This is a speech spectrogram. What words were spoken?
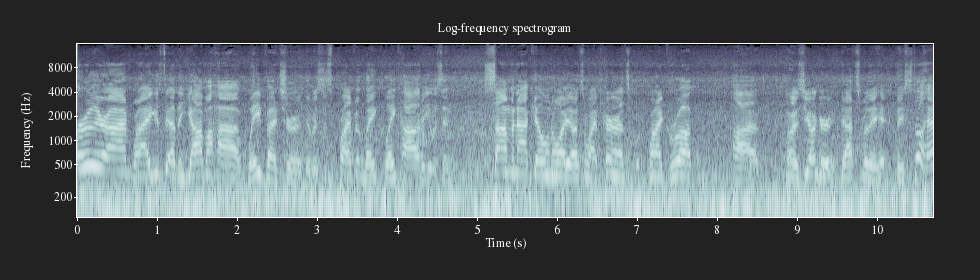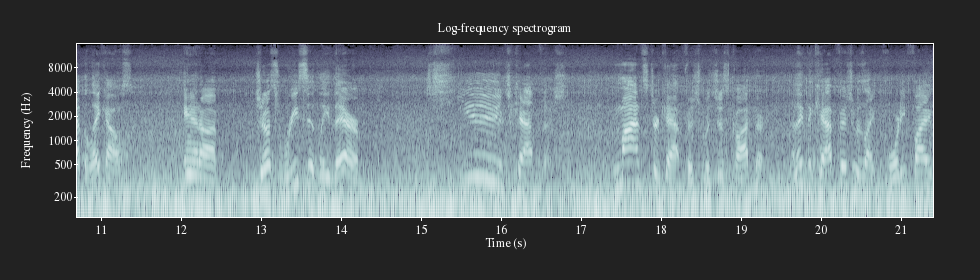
earlier on when I used to have the Yamaha Wave Venture, there was this private lake, Lake Holiday. It was in Somonauk, Illinois. That's where my parents, when I grew up, uh, when I was younger, that's where they they still had the lake house. And uh, just recently there, huge catfish, monster catfish was just caught there. I think the catfish was like 45,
